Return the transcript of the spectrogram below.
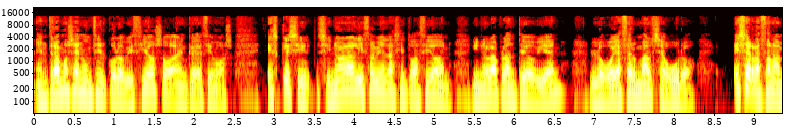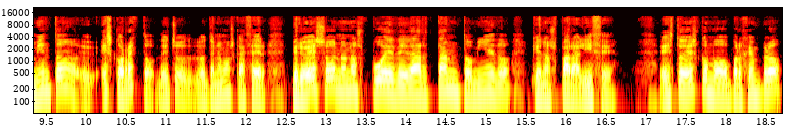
Entramos en un círculo vicioso en que decimos, es que si, si no analizo bien la situación y no la planteo bien, lo voy a hacer mal seguro. Ese razonamiento eh, es correcto, de hecho lo tenemos que hacer, pero eso no nos puede dar tanto miedo que nos paralice. Esto es como, por ejemplo,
